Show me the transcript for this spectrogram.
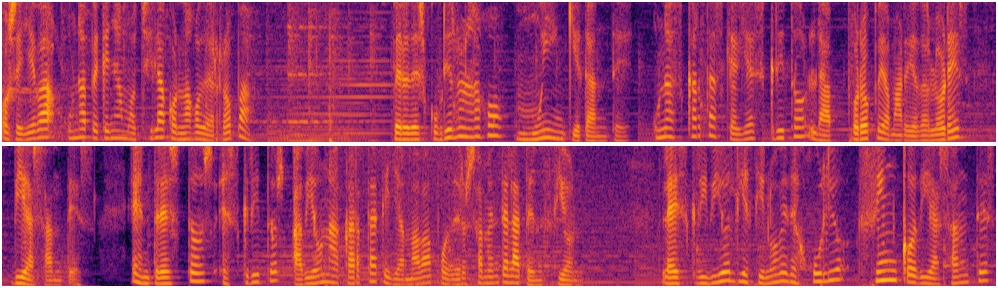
o se lleva una pequeña mochila con algo de ropa. Pero descubrieron algo muy inquietante, unas cartas que había escrito la propia María Dolores días antes. Entre estos escritos había una carta que llamaba poderosamente la atención. La escribió el 19 de julio, cinco días antes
